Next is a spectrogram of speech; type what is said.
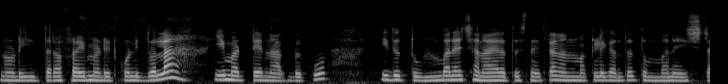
ನೋಡಿ ಈ ಥರ ಫ್ರೈ ಮಾಡಿ ಇಟ್ಕೊಂಡಿದ್ವಲ್ಲ ಈ ಮೊಟ್ಟೆಯನ್ನು ಹಾಕಬೇಕು. ಇದು ತುಂಬಾ ಚೆನ್ನಾಗಿರುತ್ತೆ ಸ್ನೇಹಿತರೆ. ನನ್ನ ಮಕ್ಕಳಿಗಂತೂ ತುಂಬಾ ಇಷ್ಟ.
